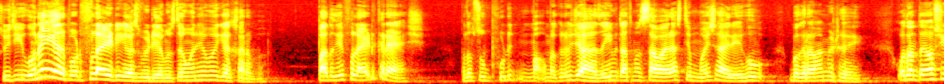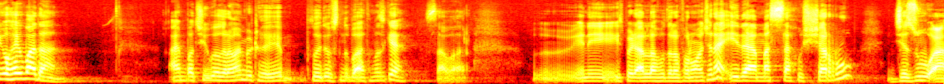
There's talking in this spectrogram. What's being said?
سُہ یُتھُے گوٚو نا اِیرپوٹ فٕلایٹٕے ٲس وٕڈیمٕژ تٔمۍ ووٚن ہے وۄنۍ کیٛاہ کَرٕ بہٕ پَتہٕ گٔے فٕلایٹ کرٛیش مطلب سُہ پھُٹ مےٚ کٔرِو جہازٕے یِم تَتھ منٛز سَوارِ آسہٕ تِم ٲسۍ سارے ہُہ بٲگراوان مِٹھٲے اوٚتَن تام اوس یِہوے وَدان اَمہِ پَتہٕ چھُ یہِ بٲگراوان مِٹھٲے ہے توتہِ اوسُس نہٕ بہٕ اَتھ منٛز کیٛاہ سَوار یعنی یِتھ پٲٹھۍ اللہ تعالیٰ فرمان چھُنہ عیٖدا مَسہُ شَرُ جزوٗ آ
